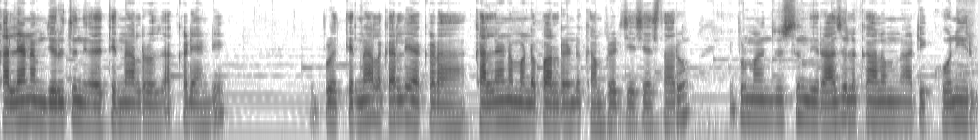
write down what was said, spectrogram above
కళ్యాణం జరుగుతుంది కదా తిరునాళ్ళ రోజు అక్కడే అండి. ఇప్పుడు తిరునాళ్ళకల్లి అక్కడ కళ్యాణ మండపాలు రెండు కంప్లీట్ చేసేస్తారు. ఇప్పుడు మనం చూస్తుంది రాజుల కాలం నాటి కోనేరు.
